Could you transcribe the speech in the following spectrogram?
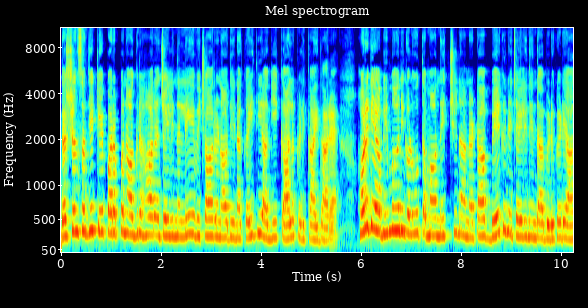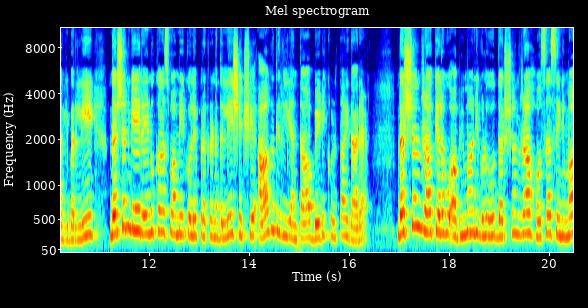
ದರ್ಶನ್ ಸದ್ಯಕ್ಕೆ ಪರಪ್ಪನ ಅಗ್ರಹಾರ ಜೈಲಿನಲ್ಲಿ ವಿಚಾರಣಾಧೀನ ಕೈದಿಯಾಗಿ ಕಾಲ ಕಳಿತಾ ಇದ್ದಾರೆ. ಹೊರಗೆ ಅಭಿಮಾನಿಗಳು ತಮ್ಮ ನೆಚ್ಚಿನ ನಟ ಬೇಗನೆ ಜೈಲಿನಿಂದ ಬಿಡುಗಡೆ ಆಗಿ ಬರಲಿ, ದರ್ಶನ್ಗೆ ರೇಣುಕಾಸ್ವಾಮಿ ಕೊಲೆ ಪ್ರಕರಣದಲ್ಲಿ ಶಿಕ್ಷೆ ಆಗದಿರಲಿ ಅಂತ ಬೇಡಿಕೊಳ್ತಾ ಇದ್ದಾರೆ. ದರ್ಶನ್ರ ಕೆಲವು ಅಭಿಮಾನಿಗಳು ದರ್ಶನ್ರ ಹೊಸ ಸಿನಿಮಾ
